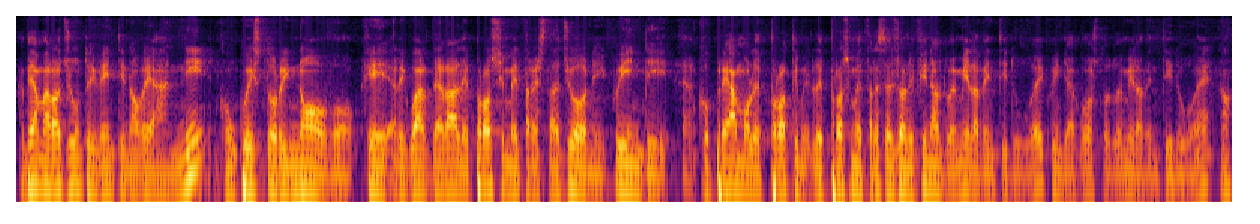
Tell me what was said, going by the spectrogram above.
abbiamo raggiunto i 29 anni con questo rinnovo che riguarderà le prossime tre stagioni, quindi eh, copriamo le, prossime tre stagioni fino al 2022, quindi agosto 2022. No?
